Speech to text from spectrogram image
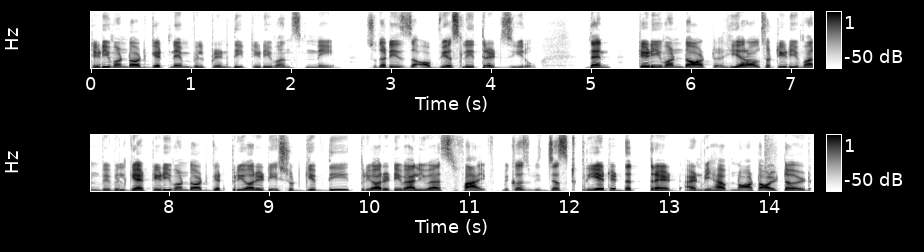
Td1 dot get name will print the td1's name. So that is obviously thread 0 then td1 dot here also td1 we will get. Td1 dot get priority should give the priority value as 5 because we just created the thread and we have not altered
